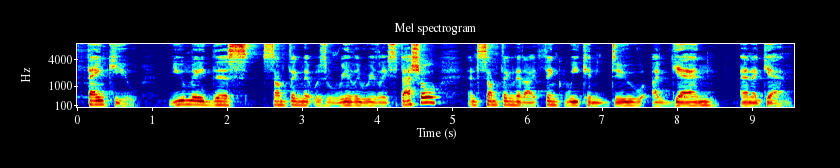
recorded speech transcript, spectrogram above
Thank you. You made this something that was really, really special and something that I think we can do again and again.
